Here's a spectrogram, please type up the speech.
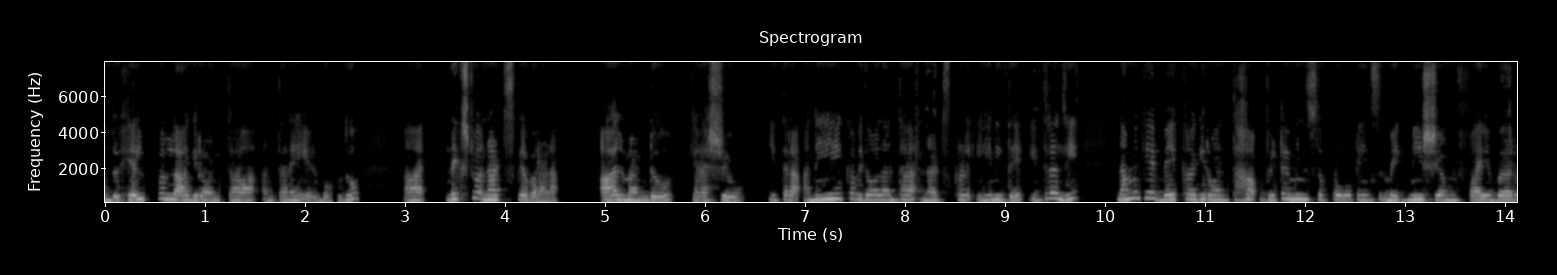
ಒಂದು ಹೆಲ್ಪ್ಫುಲ್ ಆಗಿರುವಂಥ ಅಂತಲೇ ಹೇಳ್ಬಹುದು. ನೆಕ್ಸ್ಟು ನಟ್ಸ್ಗೆ ಬರೋಣ. ಆಲ್ಮಂಡು ಕ್ಯಾಶ್ಯೂ ಈ ಥರ ಅನೇಕ ವಿಧವಾದಂತಹ ನಟ್ಸ್ಗಳು ಏನಿದೆ, ಇದರಲ್ಲಿ ನಮಗೆ ಬೇಕಾಗಿರುವಂತಹ ವಿಟಮಿನ್ಸ್ ಪ್ರೋಟೀನ್ಸ್ ಮೆಗ್ನೀಷಿಯಮ್ ಫೈಬರ್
